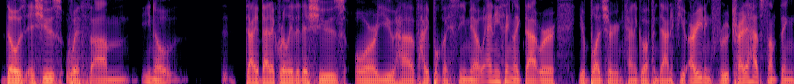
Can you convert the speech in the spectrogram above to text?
those issues with, um, you know, diabetic related issues or you have hypoglycemia, anything like that where your blood sugar can kind of go up and down. If you are eating fruit, try to have something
